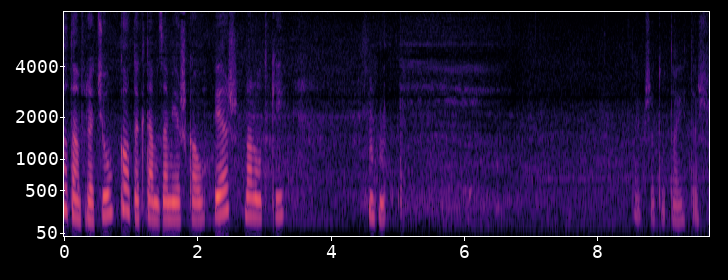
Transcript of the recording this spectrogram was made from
Co tam, Freciu? Kotek tam zamieszkał, wiesz? Malutki. Także tutaj też.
